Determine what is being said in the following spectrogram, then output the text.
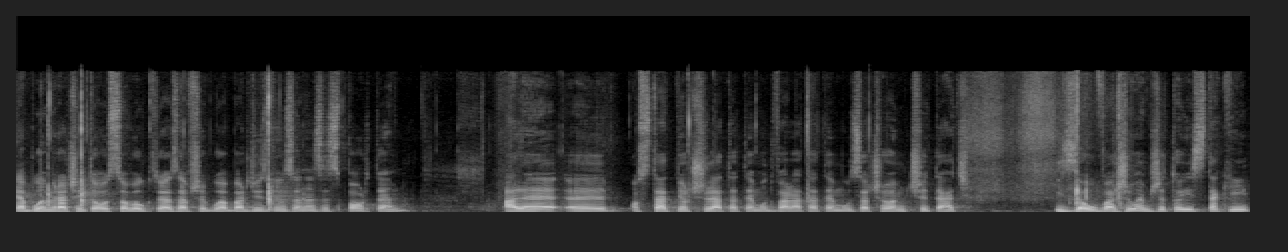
Ja byłem raczej tą osobą, która zawsze była bardziej związana ze sportem, ale e, ostatnio, trzy lata temu, dwa lata temu zacząłem czytać i zauważyłem, że to jest taki,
